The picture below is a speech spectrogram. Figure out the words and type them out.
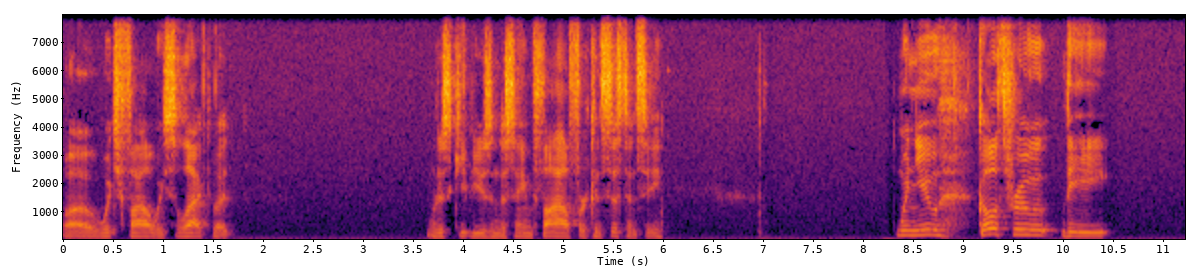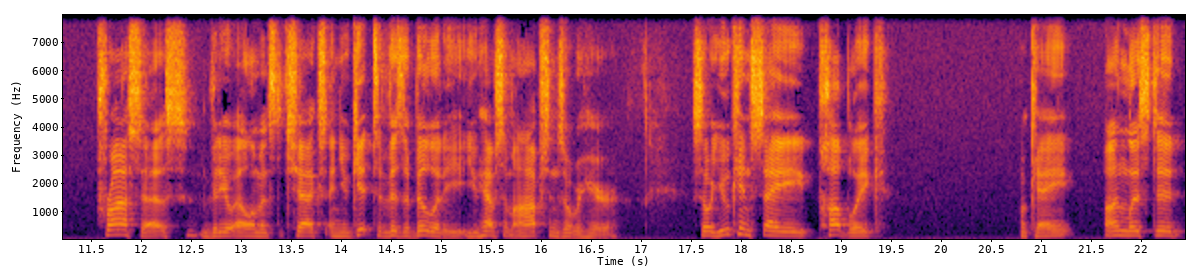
uh, which file we select, but we'll just keep using the same file for consistency. When you go through the process, video elements to checks, and you get to visibility, you have some options over here. So you can say public, okay, unlisted,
